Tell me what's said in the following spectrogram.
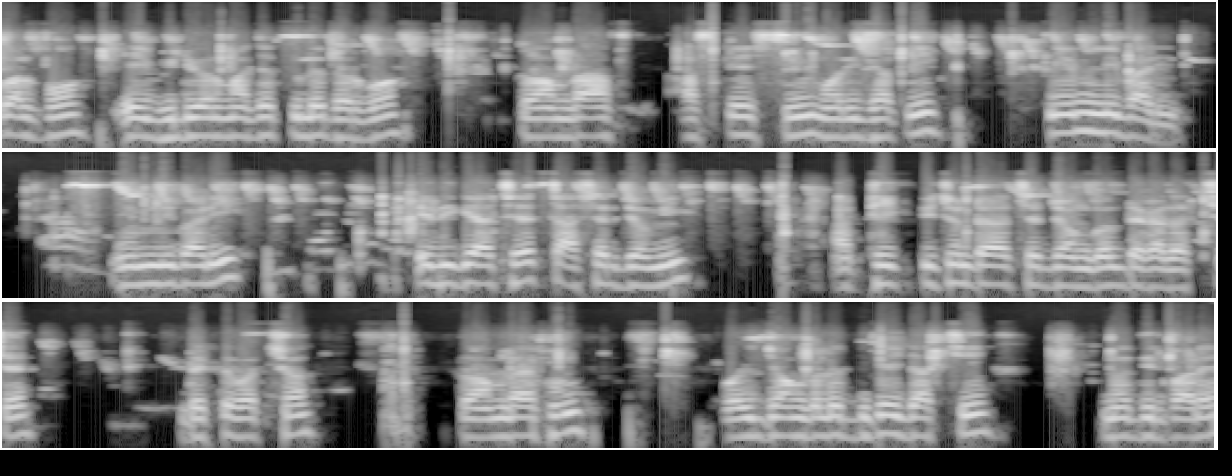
গল্প এই ভিডিওর মাঝে তুলে ধরবো। তো আমরা আজ- আজকে এসেছি মরিঝাপি এমলি বাড়ি এমলি বাড়ি এদিকে আছে চাষের জমি, আর ঠিক পিছনটা আছে জঙ্গল দেখা যাচ্ছে, দেখতে পাচ্ছ। তো আমরা এখন ওই জঙ্গলের দিকেই যাচ্ছি নদীর পাড়ে।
